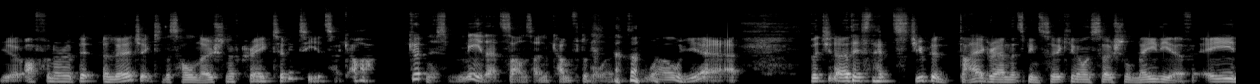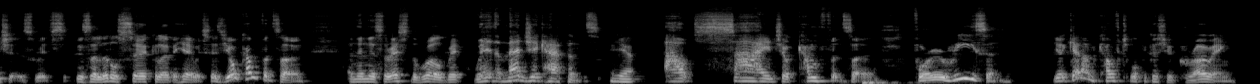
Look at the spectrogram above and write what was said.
you know often are a bit allergic to this whole notion of creativity. It's like, oh goodness me, that sounds uncomfortable. Like, well, yeah. But you know, there's that stupid diagram that's been circulating on social media for ages, which is a little circle over here which says your comfort zone. And then there's the rest of the world where, where the magic happens. Yeah. Outside your comfort zone for a reason. You get uncomfortable because you're growing.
